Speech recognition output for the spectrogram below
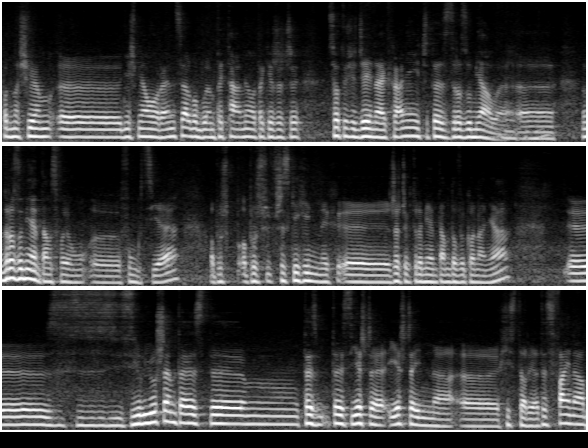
podnosiłem e, nieśmiało ręce, albo byłem pytany o takie rzeczy, co tu się dzieje na ekranie i czy to jest zrozumiałe. E, no to rozumiałem tam swoją e, funkcję, oprócz, oprócz wszystkich innych e, rzeczy, które miałem tam do wykonania. Z, Juliuszem to jest, to jest, to jest jeszcze, jeszcze inna e, historia. To jest fajna,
